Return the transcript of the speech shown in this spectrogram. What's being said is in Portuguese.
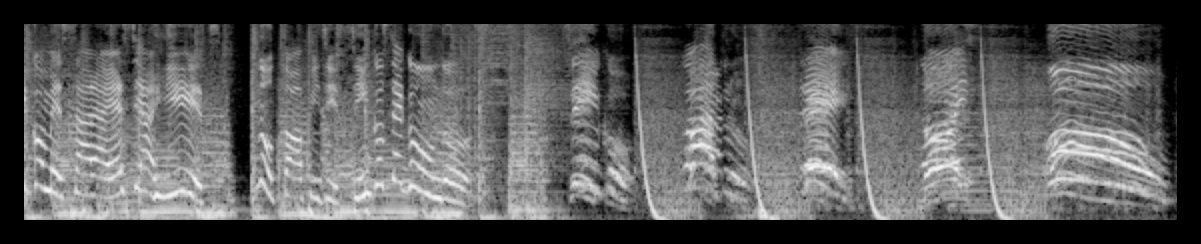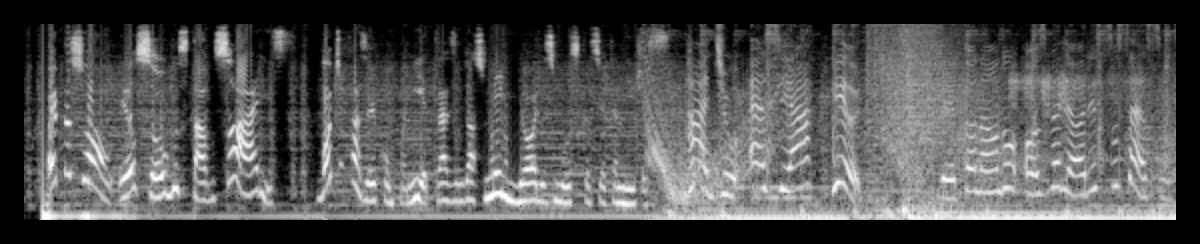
Vai começar a SA Hits no top de 5 segundos. 5, 4, 3, 2, 1. Oi, pessoal, eu sou o Gustavo Soares. Vou te fazer companhia trazendo as melhores músicas sertanejas. Rádio SA Hits, detonando os melhores sucessos.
